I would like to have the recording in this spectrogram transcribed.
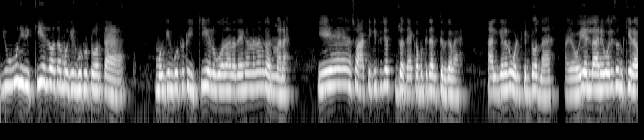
ಇವ್ನು ಇಕ್ಕಿ ಎಲ್ಲಿ ಹೋದ ಮಗಿನ ಬಿಟ್ಬಿಟ್ಟು ಅಂತ? ಮಗಿನ ಬಿಟ್ಬಿಟ್ಟು ಇಕ್ಕಿ ಎಲ್ಲಿ ಹೋದ ಅನ್ನೋದೇ ಕಣ ನನಗೆ ಅನುಮಾನ. ಏ, ಸ್ವಾತಿ ಗೀತಿ ಜೊತೆ ಜೊತೆ ಹಾಕಬಿಟ್ಟಿದ್ದಾನೆ ತಿರ್ಗವ. ಅಲ್ಲಿಗೆಲ್ಲ ಹೋದ್ನ. ಅಯ್ಯೋ, ಎಲ್ಲಾರೇ ಹೋಲಿ ಸುಮ್ಕಿರವ.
